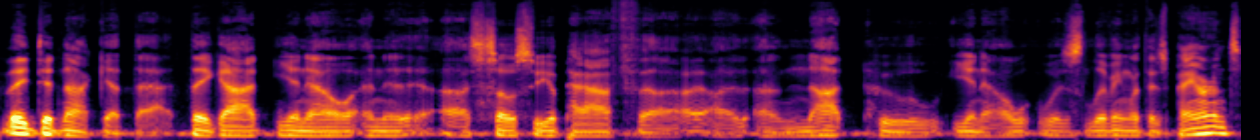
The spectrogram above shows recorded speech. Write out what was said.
they did not get that. They got you know an, a sociopath, uh, a, a nut who you know was living with his parents,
